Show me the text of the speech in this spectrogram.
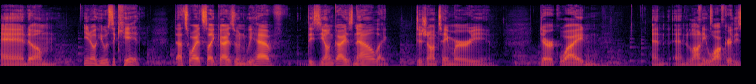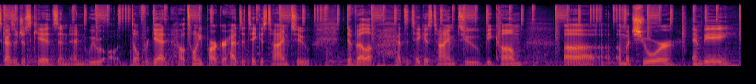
and um, you know he was a kid. That's why it's like, guys, when we have these young guys now, like Dejounte Murray and Derek White and and and Lonnie Walker, these guys are just kids, and and we were, don't forget how Tony Parker had to take his time to develop, had to take his time to become uh, a mature NBA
